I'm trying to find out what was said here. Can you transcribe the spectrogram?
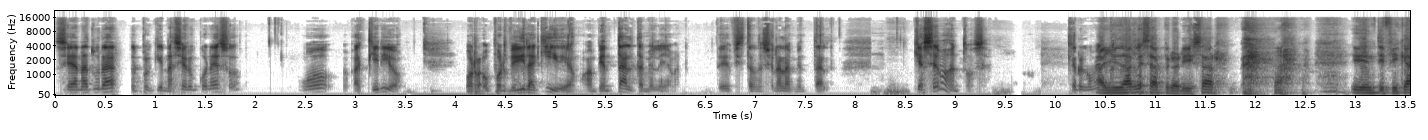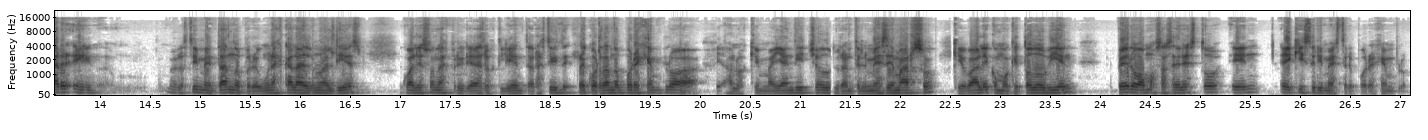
Sea natural, porque nacieron con eso, o adquirido o, por vivir aquí, digamos, ambiental también le llaman, déficit atencional ambiental. ¿Qué hacemos entonces? ¿Qué Ayudarles a priorizar, identificar, me lo estoy inventando, pero en una escala del 1 al 10, cuáles son las prioridades de los clientes. Ahora estoy recordando, por ejemplo, a, a los que me hayan dicho durante el mes de marzo que vale como que todo bien, pero vamos a hacer esto en X trimestre, por ejemplo.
